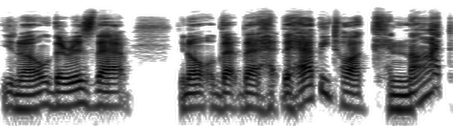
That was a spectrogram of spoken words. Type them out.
you know, there is that, you know, that that the happy talk cannot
